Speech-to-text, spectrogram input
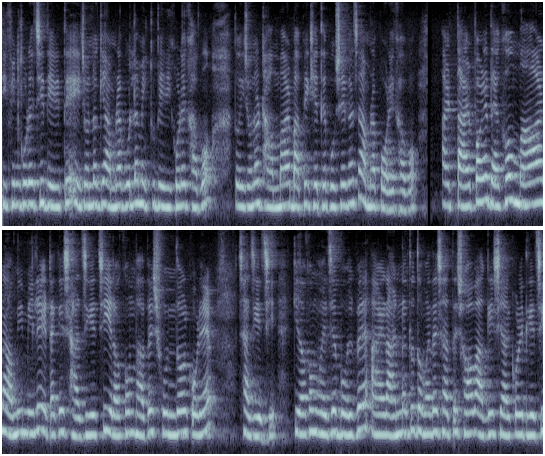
টিফিন করেছি দেরিতে, এই জন্য কি আমরা বললাম একটু দেরি করে খাব। তো এই জন্য ঠাম্মা আর বাপি খেতে বসে গেছে, আমরা পরে খাব। আর তারপরে দেখো মা আর আমি মিলে এটাকে সাজিয়েছি, এরকমভাবে সুন্দর করে সাজিয়েছি। কীরকম হয়েছে বলবে? আর রান্না তো তোমাদের সাথে সব আগেই শেয়ার করে দিয়েছি।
